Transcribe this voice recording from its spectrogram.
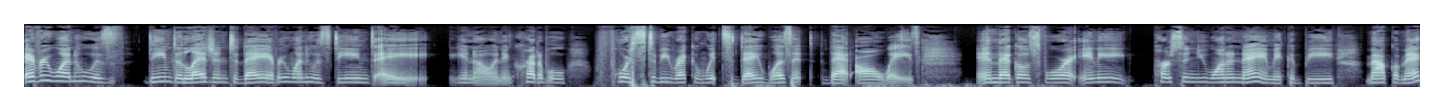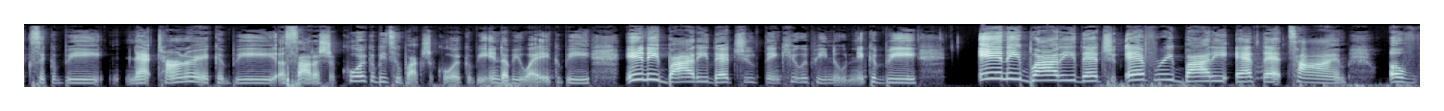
Everyone who is deemed a legend today, everyone who is deemed a you know, an incredible force to be reckoned with today wasn't that always. And that goes for any person you want to name. It could be Malcolm X, it could be Nat Turner, it could be Assata Shakur, it could be Tupac Shakur, it could be NWA, it could be anybody that you think, Huey P. Newton, it could be anybody that you, everybody at that time of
